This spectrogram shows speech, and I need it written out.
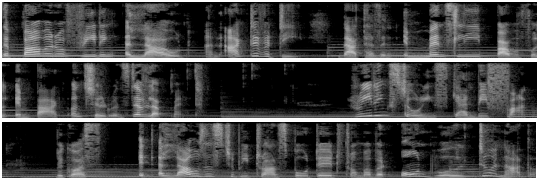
the power of reading aloud, an activity that has an immensely powerful impact on children's development. Reading stories can be fun because it allows us to be transported from our own world to another.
